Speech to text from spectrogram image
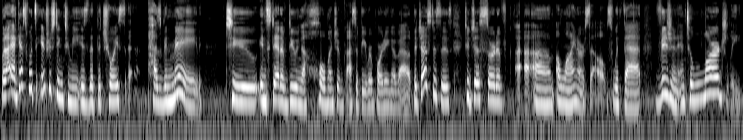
But I, I guess what's interesting to me is that the choice has been made to instead of doing a whole bunch of gossipy reporting about the justices to just sort of uh, uh, um, align ourselves with that vision and to largely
